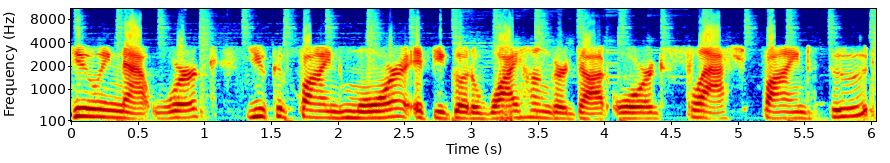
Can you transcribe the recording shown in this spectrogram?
doing that work. You could find more if you go to whyhunger.org slash find food.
